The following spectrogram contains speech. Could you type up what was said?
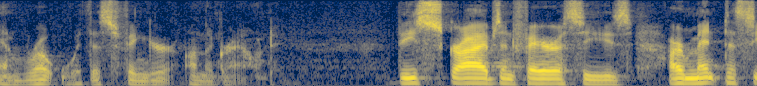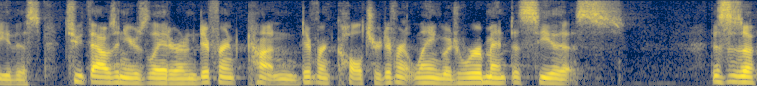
and wrote with his finger on the ground. These scribes and Pharisees are meant to see this. 2,000 years later, on a different continent, different culture, different language, we're meant to see this. This is a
